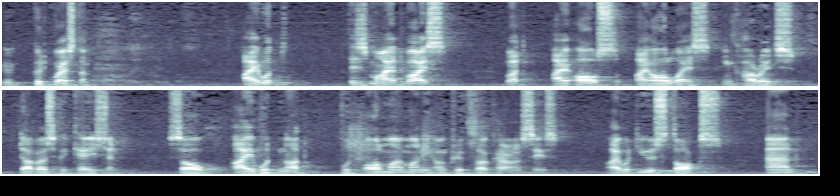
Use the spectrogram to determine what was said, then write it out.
Good, good question. or only cryptos? I would, this is my advice, but I also, I always encourage diversification. So I would not put all my money on cryptocurrencies. I would use stocks and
